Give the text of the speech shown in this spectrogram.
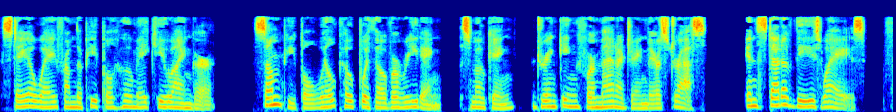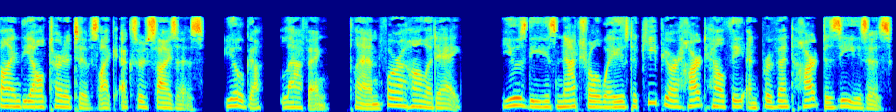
stay away from the people who make you anger. Some people will cope with overeating, smoking, drinking for managing their stress. Instead of these ways, find the alternatives like exercises, yoga, laughing, plan for a holiday. Use these natural ways to keep your heart healthy and prevent heart diseases.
